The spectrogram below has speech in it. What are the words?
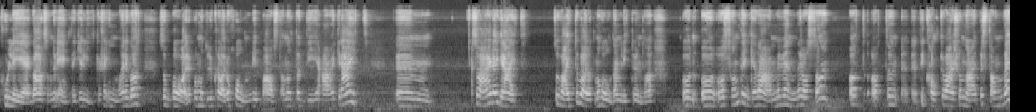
kollega som du egentlig ikke liker så innmari godt. Så bare på en måte du klarer å holde den litt på avstand, at det er greit. Um, så er det greit. Så veit du bare at du må holde dem litt unna. Og, og, og, sånn tenker jeg det er med venner også. At, at, eh, de kan ikke være så nær bestandig.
